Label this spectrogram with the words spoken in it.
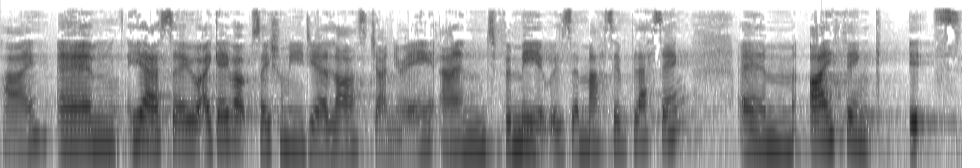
Hi. Um, yeah, so I gave up social media last January, and for me, it was a massive blessing. Um, I think it's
